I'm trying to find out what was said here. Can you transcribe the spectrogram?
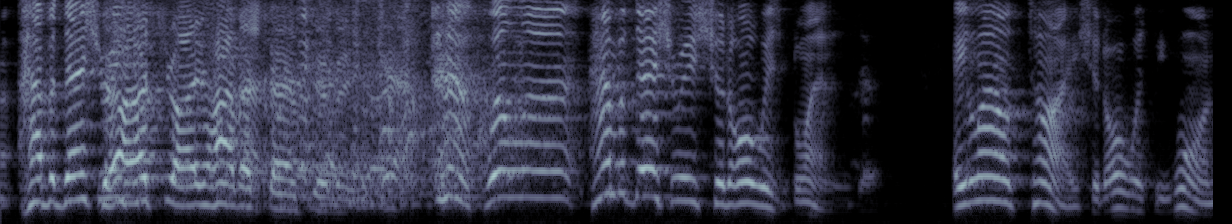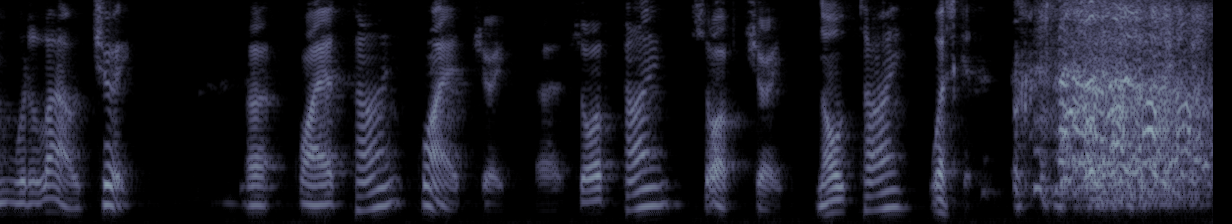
Uh, haberdashery? Yeah, that's right, haberdashery. yes. well, uh, haberdashery should always blend. A loud tie should always be worn with a loud shirt. Uh, quiet tie, quiet shirt. Uh, soft tie, soft shirt. No tie, waistcoat.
